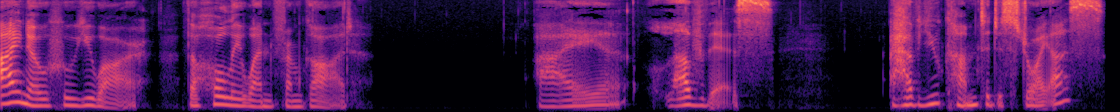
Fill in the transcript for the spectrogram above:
I know who you are, the Holy One from God. I love this. Have you come to destroy us?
